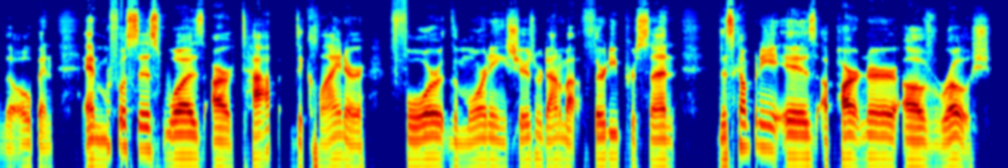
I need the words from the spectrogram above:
the open. And MorphoSys was our top decliner for the morning. Shares were down about 30%. This company is a partner of Roche.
